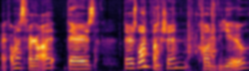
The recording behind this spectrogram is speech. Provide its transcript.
I almost forgot. There's there's one function called view.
